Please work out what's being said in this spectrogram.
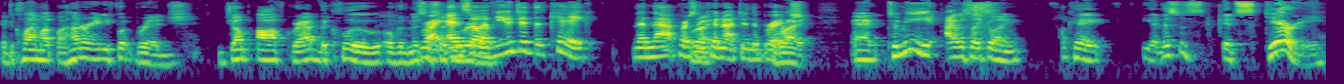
You have to climb up a 180 foot bridge, jump off, grab the clue over the Mississippi Right, and River. so if you did the cake, then that person right. could not do the bridge. Right. And to me, I was like going, okay, yeah, this is, it's scary,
